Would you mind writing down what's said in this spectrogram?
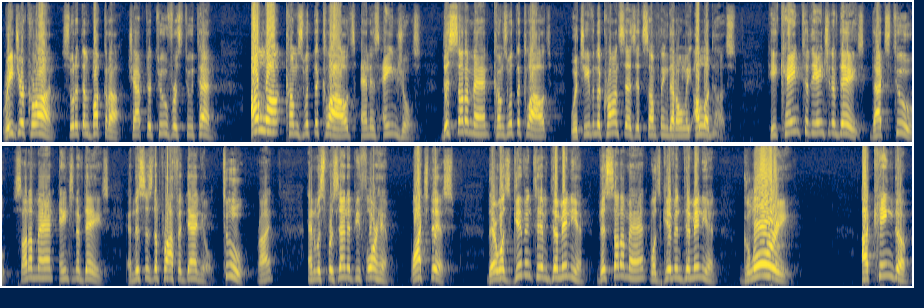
Read your Quran, Surah Al Baqarah, chapter 2, verse 210. Allah comes with the clouds and his angels. This Son of Man comes with the clouds, which even the Quran says it's something that only Allah does. He came to the Ancient of Days. That's two. Son of Man, Ancient of Days. And this is the prophet Daniel. Two, right? And was presented before him. Watch this. There was given to him dominion. This Son of Man was given dominion, glory, a kingdom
